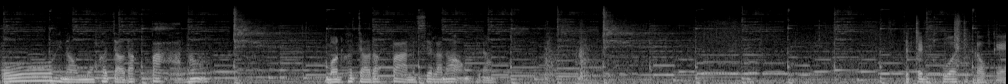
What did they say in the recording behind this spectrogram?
โอ้พี่น้องมูเขาเจ้าดักป่าเนาะ บอลเขาเจ้าดักป่าในเสียละเนาะพี่น้อง จะเป็นครัวที่เก่าแก่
